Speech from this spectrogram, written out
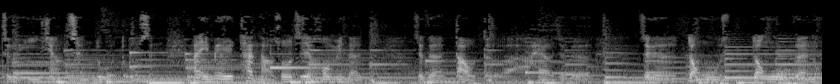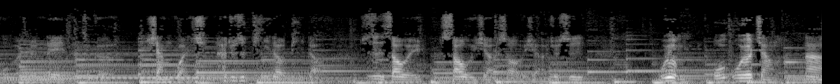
这个影响程度有多深，他也没有去探讨说这些后面的这个道德啊，还有这个这个动物动物跟我们人类的这个相关性，他就是提到提到。就是稍微烧一下，烧一下，就是我有我我有讲了，那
